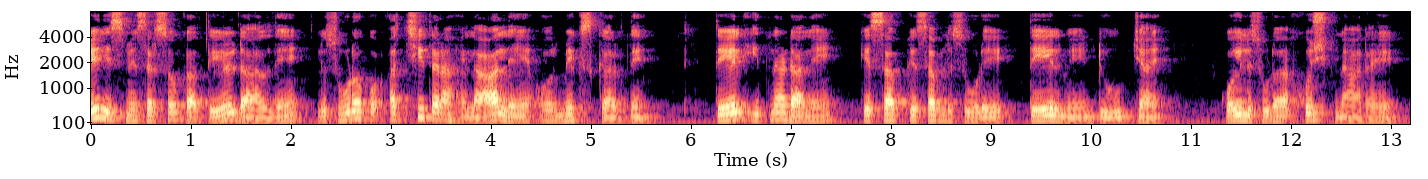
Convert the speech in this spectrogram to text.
پھر اس میں سرسوں کا تیل ڈال دیں، لسوڑوں کو اچھی طرح ہلا لیں اور مکس کر دیں۔ تیل اتنا ڈالیں کہ سب کے سب لسوڑے تیل میں ڈوب جائیں۔ کوئی لسوڑا خشک نہ رہے۔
